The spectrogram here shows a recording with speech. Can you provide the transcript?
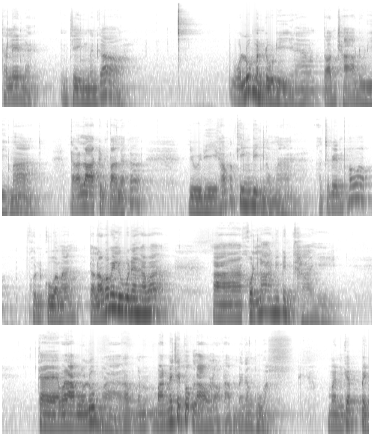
ถ้าเล่นเนี่ยจริงๆมันก็วอลลุ่มมันดูดีนะ ตอนเช้าดูดีมาก แล้วลากขึ้นไปแล้วก็อยู่ดีเขาก็ทิ้งดิ่งลงมา อาจจะเป็นเพราะว่าคนกลัวมั้งแต่เราก็ไม่รู้นะครับว่าอ่าคนลากนี่เป็นใคร แต่เวลาโวลุ่มมาครับมันมันไม่ใช่พวกเราหรอกครับ ไม่ต้องห่วง มันก็เป็น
